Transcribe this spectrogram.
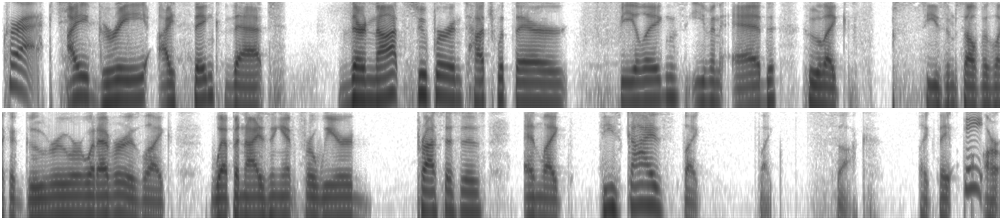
correct. I agree. I think that they're not super in touch with their feelings. Even Ed, who like sees himself as like a guru or whatever, is like weaponizing it for weird processes. And like these guys, like like suck. Like they, they are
